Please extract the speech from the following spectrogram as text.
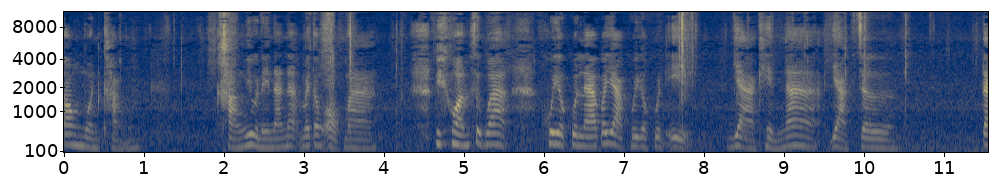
ต้องมวลขัง ขังอยู่ในนั้นน่ะไม่ต้องออกมา มีความรู้สึกว่าคุยกับคุณแล้วก็อยากคุยกับคุณอีก อยากเห็นหน้า อยากเจอ แต่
